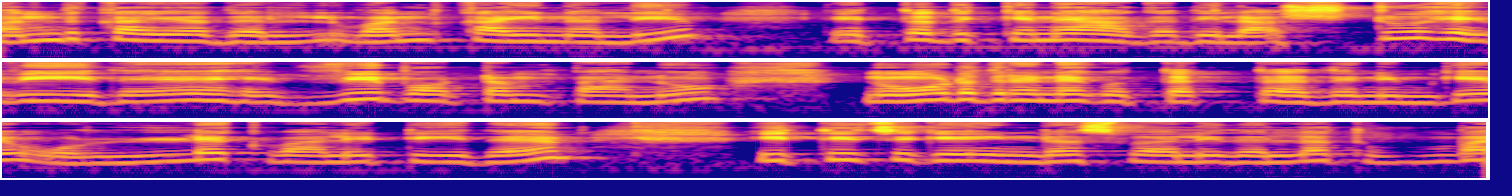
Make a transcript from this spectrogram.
ಒಂದು ಕೈಯದಲ್ಲಿ ಒಂದು ಕೈನಲ್ಲಿ ಎತ್ತೋದಕ್ಕೇ ಆಗೋದಿಲ್ಲ. ಅಷ್ಟು ಹೆವಿ ಇದೆ. Heavy bottom pan. ನೋಡಿದ್ರೇ ಗೊತ್ತಾಗ್ತಾ ಇದೆ ನಿಮಗೆ. ಒಳ್ಳೆ ಕ್ವಾಲಿಟಿ ಇದೆ. ಇತ್ತೀಚೆಗೆ ಇಂಡಸ್ ವ್ಯಾಲಿದೆಲ್ಲ ತುಂಬಾ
